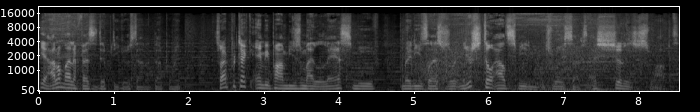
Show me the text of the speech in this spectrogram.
Yeah, I don't mind if Fezandipiti goes down at that point. So I protect Ambipom using my last move. I'm ready to use last resort, and you're still outspeeding me, which really sucks. I should have just swapped.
